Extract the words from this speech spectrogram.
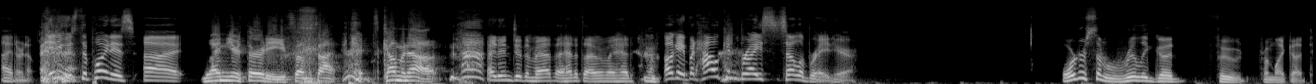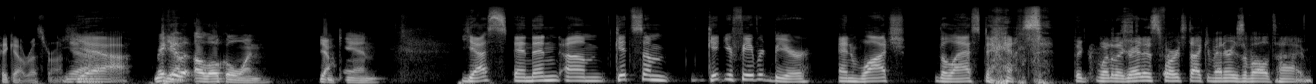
I don't know. Anyways, the point is, uh, when you're 30, sometime it's coming up. I didn't do the math ahead of time in my head. Okay, but how can Bryce celebrate here? Order some really good food from like a takeout restaurant. Yeah. Make Yeah. it a local one. Yeah. You can. Yes, and then um, get some, get your favorite beer and watch The Last Dance, the, one of the greatest sports documentaries of all time,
